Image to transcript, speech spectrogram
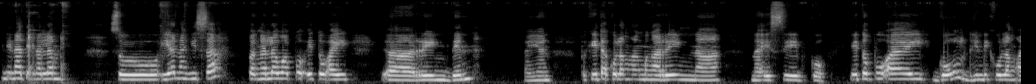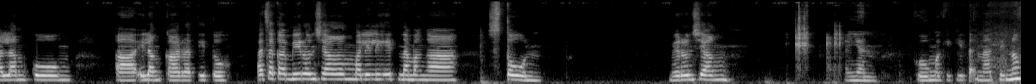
Hindi natin alam. So iyan ang isa. Pangalawa po ito ay ah, ring din. Ayan. Pakita ko lang ang mga ring na na-save ko. Ito po ay gold. Hindi ko lang alam kung ah, ilang karat ito. At saka meron siyang maliliit na mga stone. Meron siyang ayan, kung makikita natin, no?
